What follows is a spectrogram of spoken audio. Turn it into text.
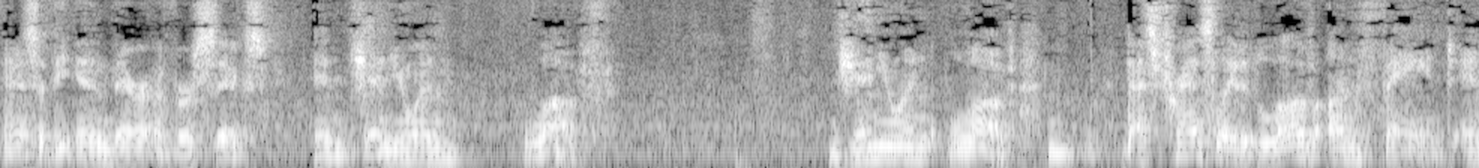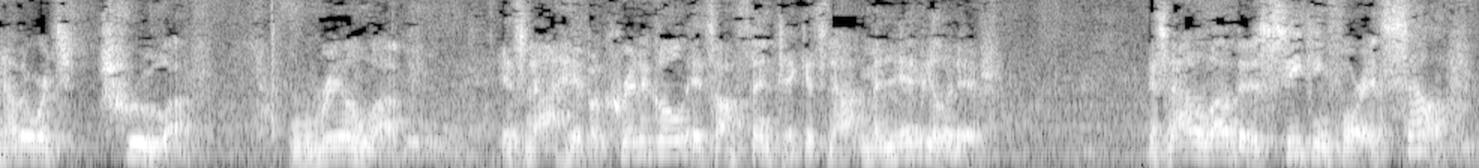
and it's at the end there of verse 6, in genuine love. Genuine love. That's translated love unfeigned. In other words, true love. Real love. It's not hypocritical, it's authentic. It's not manipulative. It's not a love that is seeking for itself.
